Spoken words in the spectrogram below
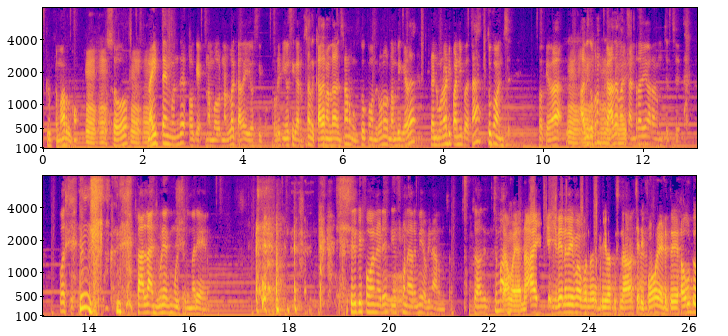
ஸ்கிரிப்ட் மாதிரி இருக்கும். ஸோ. நைட் டைம் வந்து ஓகே நம்ம ஒரு நல்ல கதை யோசிப்போம். அப்படின்னு யோசிக்க ஆரம்பிச்சு அந்த கதை நல்லா இருந்துச்சுன்னா நமக்கு தூக்கம் வந்துரும்னு ஒரு நம்பிக்கையில ரெண்டு மூணு வாட்டி பண்ணி பார்த்தேன் தூக்கம் வந்துச்சு. ஓகேவா? அதுக்கப்புறம் கதைலாம். கன்றாவே வர ஆரம்பிச்சிருச்சு. போச்சு. காலைல அஞ்சு மணி வரைக்கும் முடிச்சிருக்க மாதிரி ஆயிரும். திருப்பி போன் எடு யூஸ் பண்ண ஆரம்பி அப்படின்னு ஆரம்பிச்சோம். ஸோ அது சும்மா நான் இது என்ன தெரியுமா பண்ணுவேன் இப்படி வந்துச்சுன்னா சரி போன் எடுத்து ஹவு டு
